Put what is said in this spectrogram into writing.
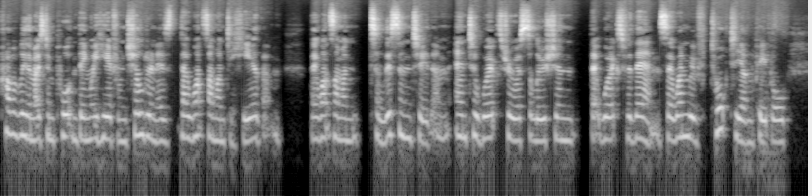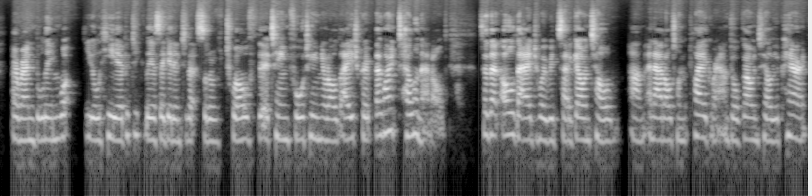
Probably the most important thing we hear from children is they want someone to hear them. They want someone to listen to them and to work through a solution that works for them. So when we've talked to young people around bullying, what you'll hear, particularly as they get into that sort of 12, 13, 14 year old age group, they won't tell an adult. So that old age where we'd say, go and tell um, an adult on the playground or go and tell your parent,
